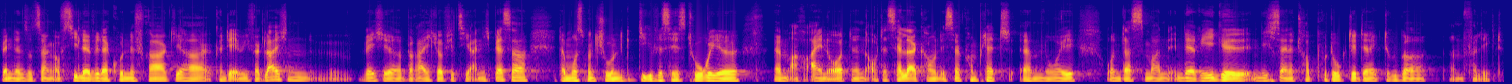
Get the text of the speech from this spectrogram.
wenn dann sozusagen auf C-Level der Kunde fragt, ja, könnt ihr irgendwie vergleichen, welcher Bereich läuft jetzt hier eigentlich besser, da muss man schon die gewisse Historie ähm, auch einordnen. Auch der Seller-Account ist ja komplett ähm, neu und dass man in der Regel nicht seine Top-Produkte direkt drüber ähm, verlegt.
